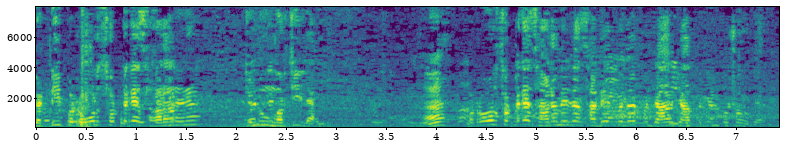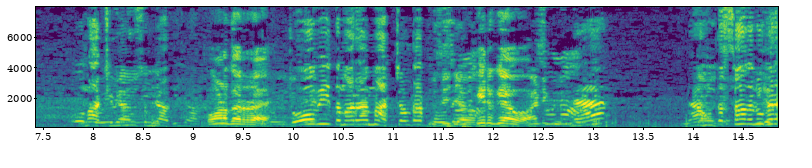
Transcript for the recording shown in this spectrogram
ਗੱਡੀ ਪੈਟਰੋਲ ਸੁੱਟ ਕੇ ਸਾੜਾ ਨੇ ਨਾ ਜਿੰਨੂੰ ਮਰਜ਼ੀ ਲੈ हैं ਪੈਟਰੋਲ ਸੁੱਟ ਕੇ ਸਾੜਨੇ ਦਾ ਸਾਡੇ ਪੰਜਾਬ ਯਾਤਰੀਆਂ ਨੂੰ ਕੁਝ ਹੋ ਗਿਆ। ਹਿਮਾਚਲੀਆਂ ਨੂੰ ਸਮਝਾ ਦੀ ਜਾ कौन कर रहा है ਜੋ ਵੀ ਤੁਹਾਡਾ ਹਿਮਾਚਲ ਦਾ ਬੋਲਦੇ फिर क्या हुआ ਮੈਂ ਮੈਂ ਹੁਣ ਦੱਸਾਂ ਤੈਨੂੰ ਫਿਰ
